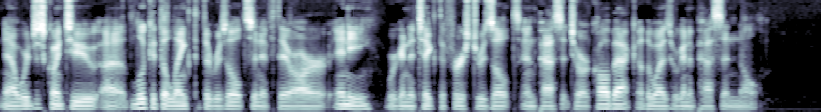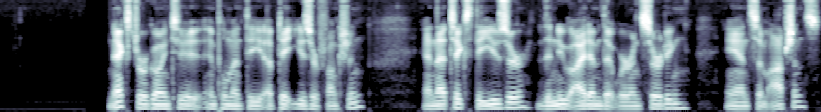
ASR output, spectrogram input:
Now we're just going to uh, look at the length of the results, and if there are any, we're going to take the first result and pass it to our callback. Otherwise, we're going to pass in null. Next, we're going to implement the update user function, and that takes the user, the new item that we're inserting, and some options.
